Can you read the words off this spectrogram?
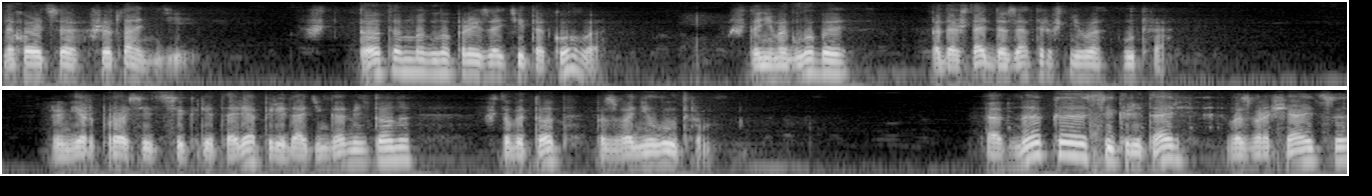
находится в Шотландии. Что там могло произойти такого, что не могло бы подождать до завтрашнего утра? Премьер просит секретаря передать Гамильтону, чтобы тот позвонил утром. Однако секретарь возвращается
